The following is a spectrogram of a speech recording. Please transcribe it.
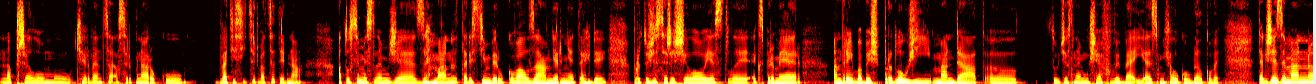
na přelomu července a srpna roku 2021. A to si myslím, že Zeman tady s tím vyrukoval záměrně tehdy, protože se řešilo, jestli expremiér Andrej Babiš prodlouží mandát uh, současnému šéfovi BIS Michalu Koudelkovi. Takže Zeman uh,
